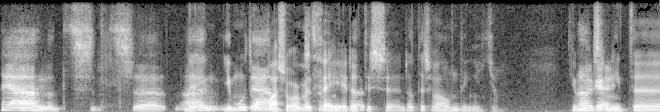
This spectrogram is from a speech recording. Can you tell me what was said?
ja, dat is. dat is, eh, Nee, ah, je moet ja, oppassen hoor met veeën. Dat is, eh, dat is wel een dingetje. Je moet ze niet, eh,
